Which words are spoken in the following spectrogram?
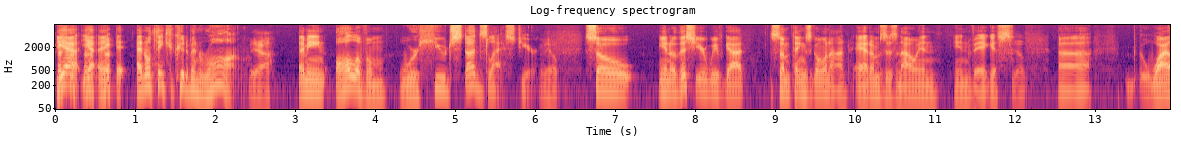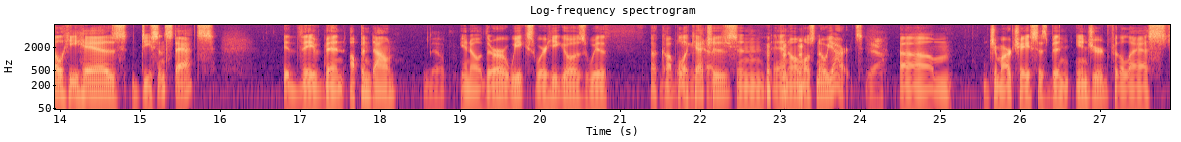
Yeah, yeah, I, I don't think you could have been wrong. yeah. I mean, all of them were huge studs last year. Yep. So you know, this year we've got some things going on. Adams is now in in Vegas. Yep. While he has decent stats, it, they've been up and down. Yep. You know, there are weeks where he goes with a couple One of catches catch. and and almost no yards. Yeah. Ja'Marr Chase has been injured for the last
